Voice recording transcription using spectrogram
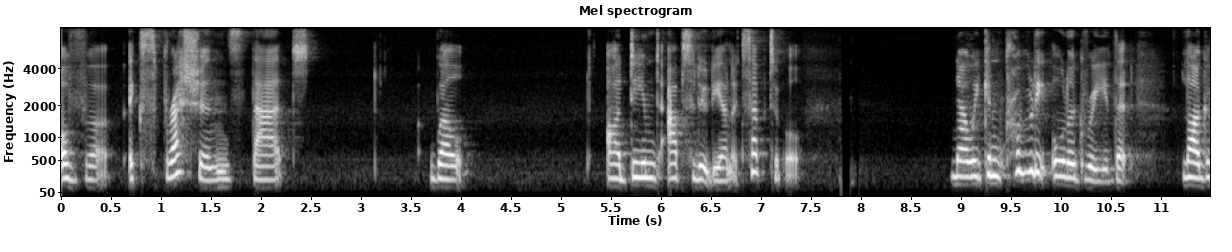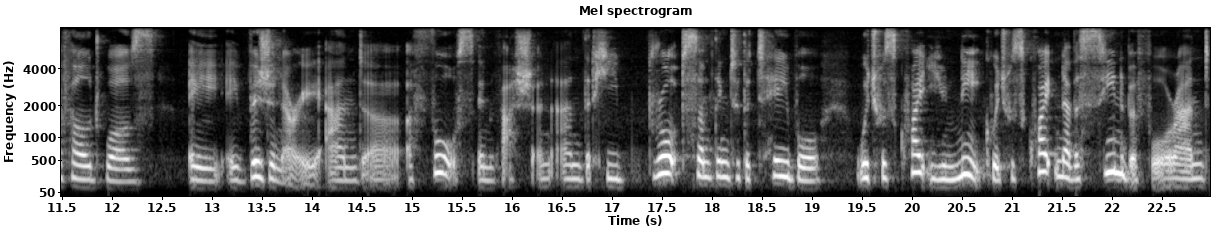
of uh, expressions that, well, are deemed absolutely unacceptable. Now, we can probably all agree that Lagerfeld was a, a visionary and uh, a force in fashion, and that he brought something to the table which was quite unique, which was quite never seen before, and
